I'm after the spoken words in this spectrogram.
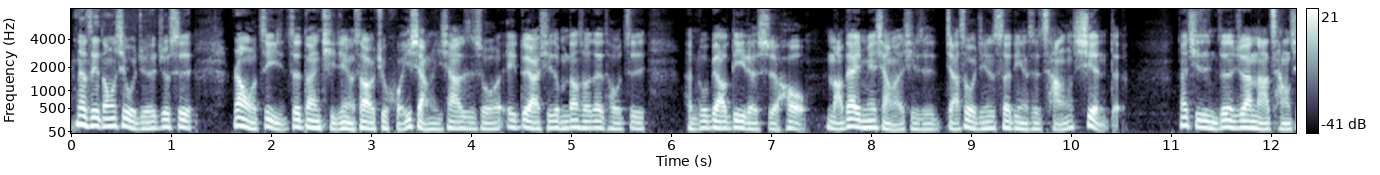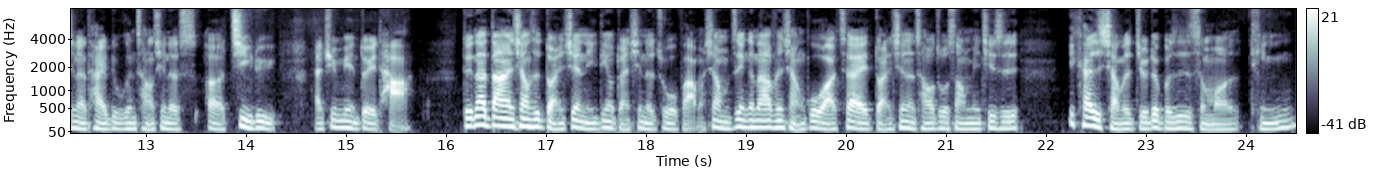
那这些东西我觉得就是让我自己这段期间有稍微去回想一下，是说，诶，对啊，其实我们当时候在投资很多标的的时候，脑袋里面想的其实，假设我今天设定的是长线的。那其实你真的就要拿长线的态度跟长线的呃纪律来去面对它，对。那当然像是短线，你一定有短线的做法嘛。像我们之前跟大家分享过啊，在短线的操作上面，其实一开始想的绝对不是什么停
